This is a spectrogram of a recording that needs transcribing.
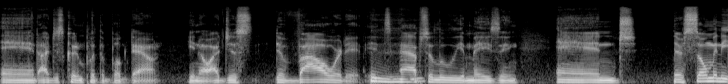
and I just couldn't put the book down. You know, I just devoured it. It's mm-hmm. absolutely amazing, and there's so many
